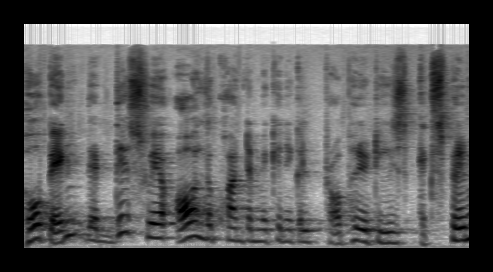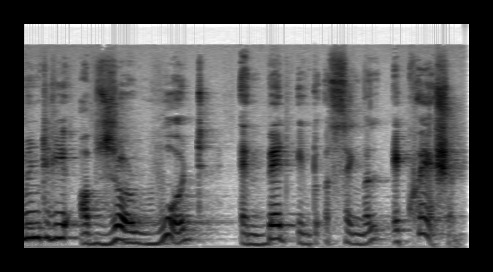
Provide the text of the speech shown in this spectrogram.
hoping that this way all the quantum mechanical properties experimentally observed would embed into a single equation.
